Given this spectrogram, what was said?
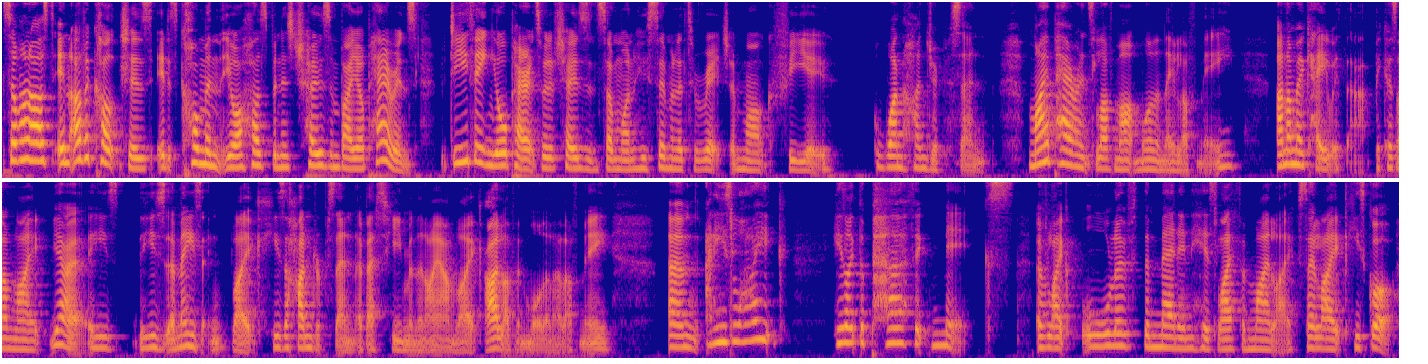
Someone asked, in other cultures, it is common that your husband is chosen by your parents. But do you think your parents would have chosen someone who's similar to Rich and Mark for you? 100%. My parents love Mark more than they love me and I'm okay with that because I'm like, yeah, he's he's amazing. Like he's hundred percent a better human than I am. Like I love him more than I love me. Um, and he's like he's like the perfect mix of like all of the men in his life and my life. So like he's got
